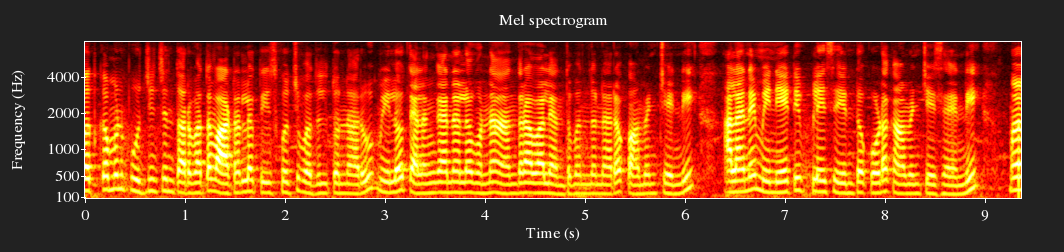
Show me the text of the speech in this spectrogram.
బతుకమ్మను పూజించిన తర్వాత వాటర్లో తీసుకొచ్చి వదులుతున్నారు. మీలో తెలంగాణలో ఉన్న ఆంధ్ర వాళ్ళు ఎంతమంది ఉన్నారో కామెంట్ చేయండి. అలానే మీ నేటివ్ ప్లేస్ ఏంటో కూడా కామెంట్ చేసేయండి. మా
